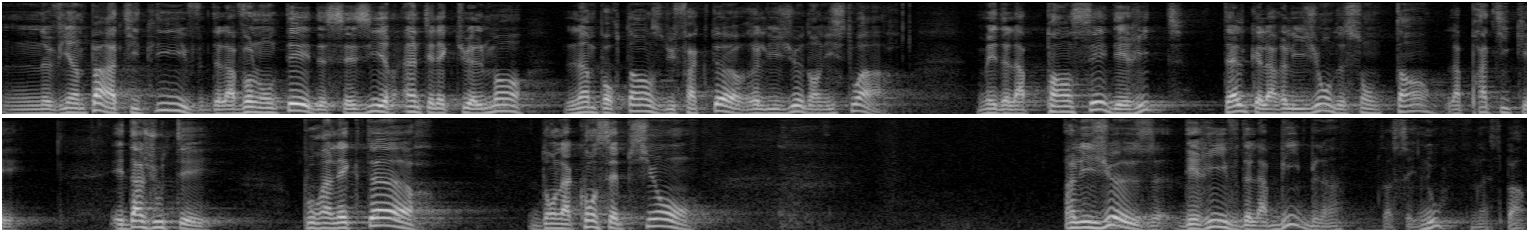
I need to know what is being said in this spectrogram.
ne vient pas à titre livre de la volonté de saisir intellectuellement l'importance du facteur religieux dans l'histoire, mais de la pensée des rites tels que la religion de son temps l'a pratiquée, et d'ajouter, pour un lecteur dont la conception religieuse dérive de la Bible, ça c'est nous, n'est-ce pas,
